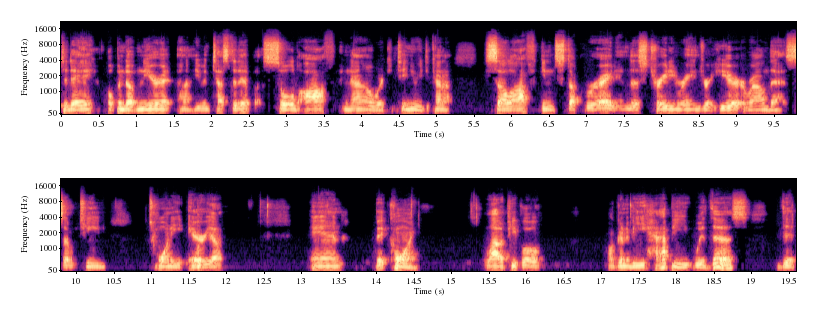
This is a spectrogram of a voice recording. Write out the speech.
Today opened up near it, uh, even tested it, but sold off. And now we're continuing to kind of sell off, getting stuck right in this trading range right here around that 1720 area. And Bitcoin. A lot of people are going to be happy with this that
